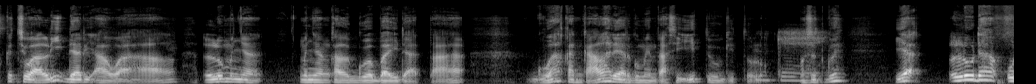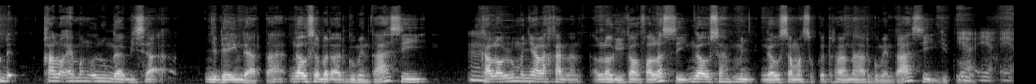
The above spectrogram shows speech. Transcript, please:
kecuali dari awal lu menya- menyangkal gue by data gue akan kalah di argumentasi itu gitu loh Oke. maksud gue ya lu udah udah kalau emang lu nggak bisa nyediain data nggak usah berargumentasi Hmm. kalau lu menyalahkan logical fallacy nggak usah nggak usah masuk ke ranah argumentasi gitu Ya, loh. ya, ya.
